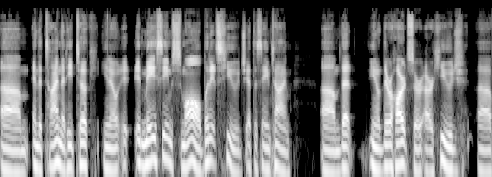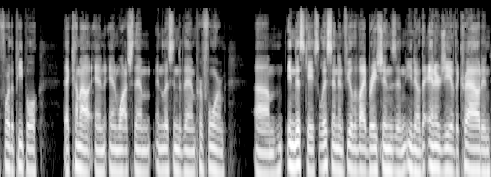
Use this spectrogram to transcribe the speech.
um, and the time that he took, you know, it, it may seem small, but it's huge at the same time. Um, that you know, their hearts are are huge uh, for the people that come out and and watch them and listen to them perform. Um, in this case, listen and feel the vibrations and you know the energy of the crowd and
